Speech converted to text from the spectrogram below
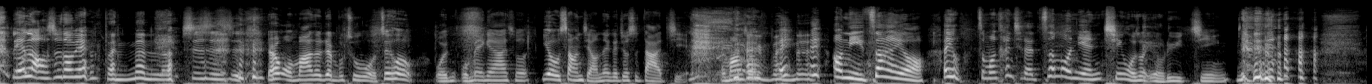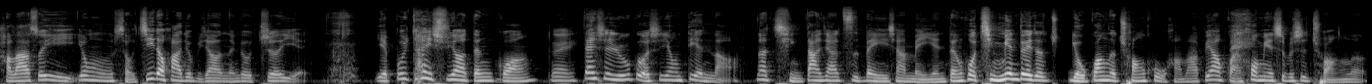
连老师都变粉嫩了，是是是，然后我妈都认不出我。最后我我妹跟她说，右上角那个就是大姐。我妈说：“ 哎哎、欸欸、哦，你在哦，哎呦，怎么看起来这么年轻？”我说：“有滤镜。”好啦，所以用手机的话就比较能够遮掩，也不太需要灯光。对，但是如果是用电脑，那请大家自备一下美颜灯，或请面对着有光的窗户好吗？不要管后面是不是床了。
